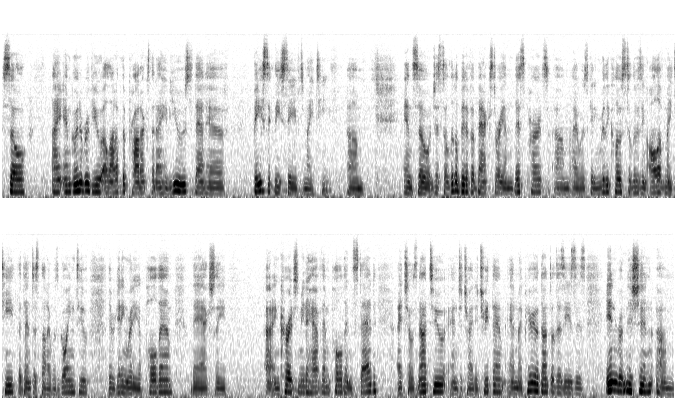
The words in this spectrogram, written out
So I am going to review a lot of the products that I have used that have basically saved my teeth. Um, and so just a little bit of a backstory on this part. Um, I was getting really close to losing all of my teeth. The dentist thought I was going to. They were getting ready to pull them. They actually uh, encouraged me to have them pulled instead. I chose not to and to try to treat them. And my periodontal disease is in remission. Um,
